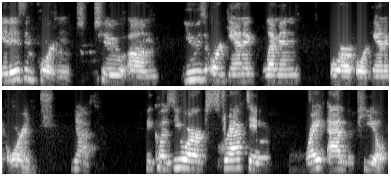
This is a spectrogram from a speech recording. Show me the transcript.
it is important to um, use organic lemon or organic orange yes, because you are extracting right out of the peel.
